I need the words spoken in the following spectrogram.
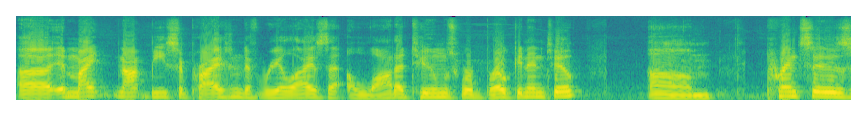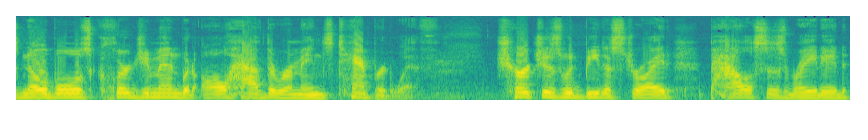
Uh, it might not be surprising to realize that a lot of tombs were broken into. Um, princes, nobles, clergymen would all have their remains tampered with. Churches would be destroyed, palaces raided,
